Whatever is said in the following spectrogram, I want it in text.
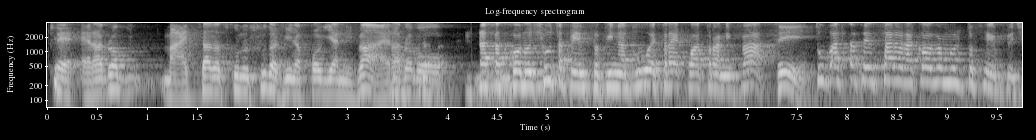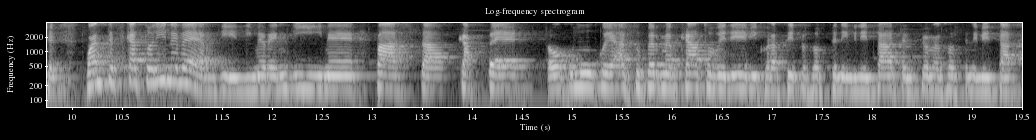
cioè, era proprio, ma è stata sconosciuta fino a pochi anni fa, era proprio... È stata sconosciuta penso fino a due, tre, quattro anni fa. Sì. Tu basta pensare a una cosa molto semplice, quante scatoline verdi di merendine, pasta, caffè o comunque al supermercato vedevi quella scritta sostenibilità, attenzione alla sostenibilità,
